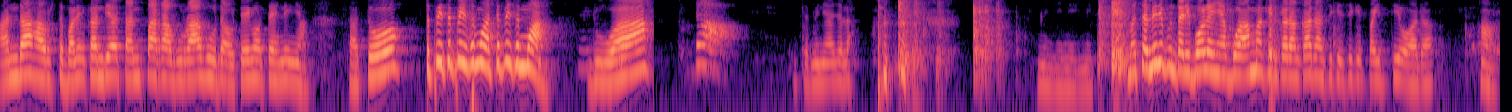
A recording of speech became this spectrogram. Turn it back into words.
Anda harus terbalikkan dia tanpa ragu-ragu tahu. Tengok tekniknya. Satu. Tepi-tepi semua. Tepi semua. Dua. Macam ini aja lah. Nih, nih, nih. Macam ini pun tadi bolehnya buah makin kadang-kadang sikit-sikit pahitio ada. Ha.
